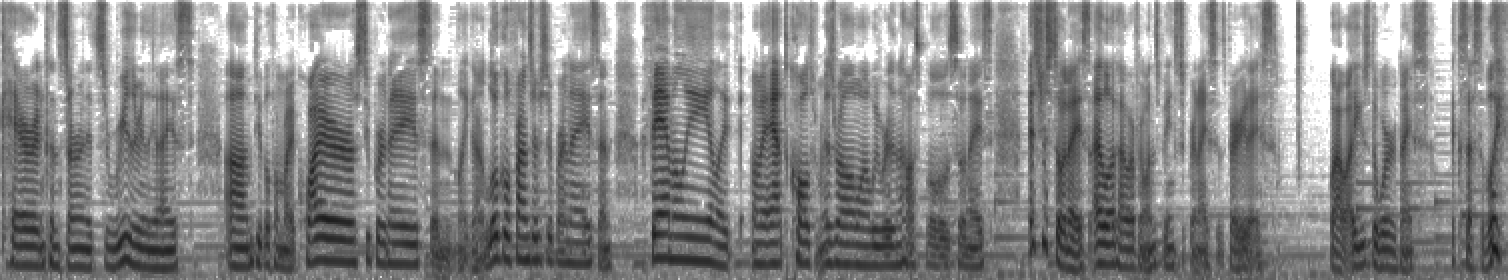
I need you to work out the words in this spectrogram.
care and concern. It's really, really nice. Um, people from my choir are super nice, and like our local friends are super nice, and family. Like my aunt called from Israel while we were in the hospital. It was so nice. It's just so nice. I love how everyone's being super nice. It's very nice. Wow, I use the word nice excessively.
